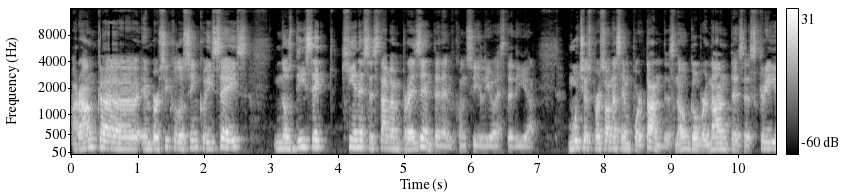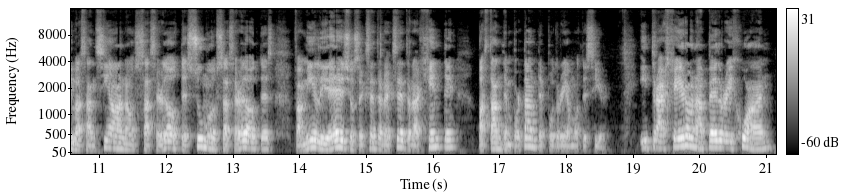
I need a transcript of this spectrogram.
Arranca en versículos 5 y 6, nos dice quiénes estaban presentes en el concilio este día. Muchas personas importantes, ¿no? Gobernantes, escribas, ancianos, sacerdotes, sumos sacerdotes, familia de ellos, etcétera, etcétera. Gente bastante importante, podríamos decir. Y trajeron a Pedro y Juan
